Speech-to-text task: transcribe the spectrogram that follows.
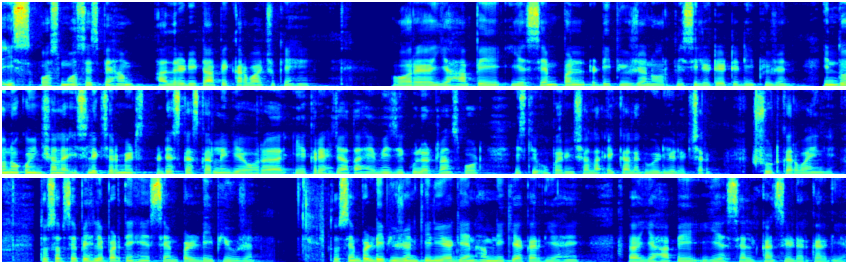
इस ओस्मोसिस पे हम ऑलरेडी टॉपिक करवा चुके हैं और यहाँ पे ये सिंपल डिफ्यूजन और फैसिलिटेटेड डिफ्यूजन इन दोनों को इंशाल्लाह इस लेक्चर में डिस्कस कर लेंगे और एक रह जाता है विजिकुलर ट्रांसपोर्ट इसके ऊपर इंशाल्लाह एक अलग वीडियो लेक्चर शूट करवाएँगे। तो सबसे पहले पढ़ते हैं सैंपल डिफ्यूजन तो सैंपल डिफ्यूजन के लिए अगेन हमने क्या कर दिया है? यहाँ पे ये सेल कंसिडर कर दिया।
